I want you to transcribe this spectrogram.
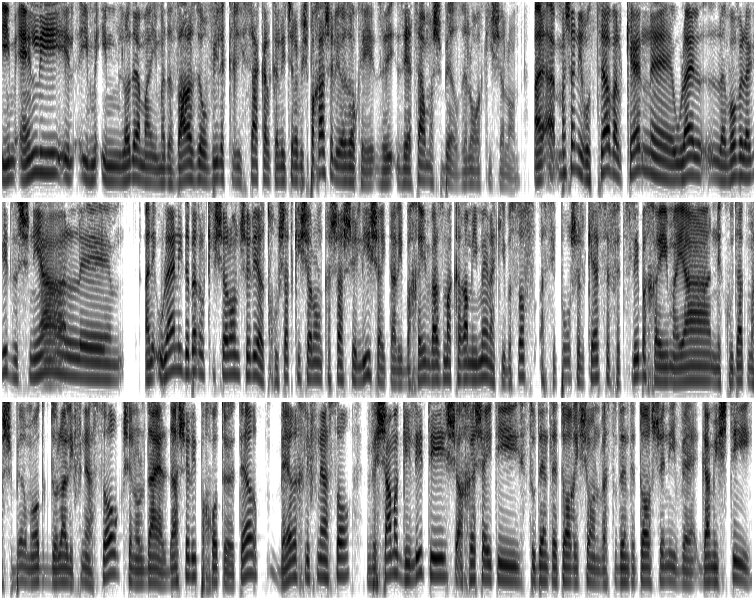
אם אין לי, אם, אם לא יודע מה, אם הדבר הזה הוביל לקריסה כלכלית של המשפחה שלי, אז אוקיי, זה, זה יצר משבר, זה לא רק כישלון. מה שאני רוצה אבל כן אה, אולי לבוא ולהגיד זה שנייה על... אני, אולי אני אדבר על כישלון שלי, על תחושת כישלון קשה שלי שהייתה לי בחיים, ואז מה קרה ממנה, כי בסוף הסיפור של כסף אצלי בחיים היה נקודת משבר מאוד גדולה לפני עשור, כשנולדה הילדה שלי, פחות או יותר, בערך לפני עשור, ושם גיליתי שאחרי שהייתי סטודנט לתואר ראשון והסטודנט לתואר שני, וגם אשתי,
